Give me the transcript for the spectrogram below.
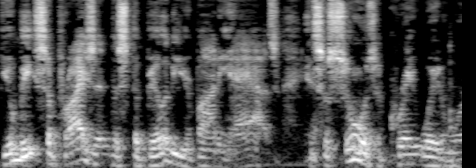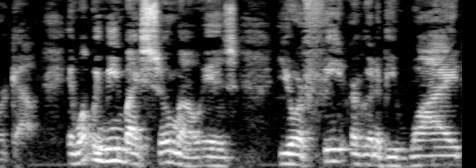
you'll be surprised at the stability your body has. And so sumo is a great way to work out. And what we mean by sumo is your feet are going to be wide.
